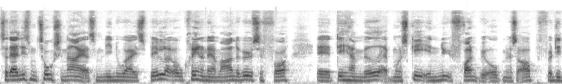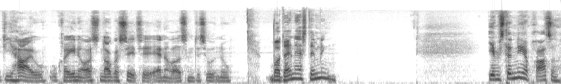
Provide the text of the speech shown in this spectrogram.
Så der er ligesom to scenarier, som lige nu er i spil, og ukrainerne er meget nervøse for øh, det her med, at måske en ny front vil åbnes op, fordi de har jo Ukraine også nok at se til allerede, som det ser ud nu. Hvordan er stemningen? Jamen, stemningen er presset.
